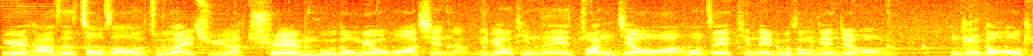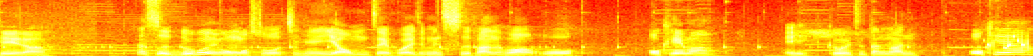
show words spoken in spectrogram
因为它这周遭的住宅区啊，全部都没有划线啊，你不要停在转角啊，或者停在路中间就好了，应该都 OK 啦。但是如果你问我说今天要我们再回来这边吃饭的话，我 OK 吗？哎、各位，这当然 OK 啊。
